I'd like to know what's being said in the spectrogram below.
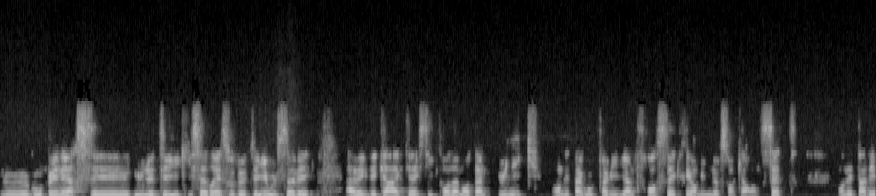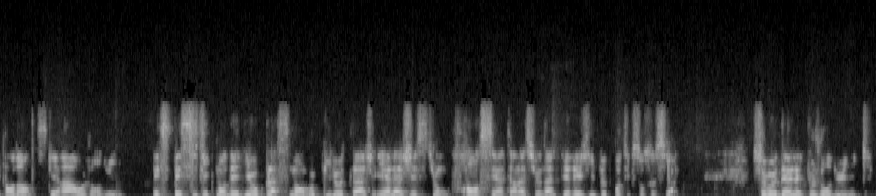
Le groupe NR, c'est une ETI qui s'adresse aux ETI, vous le savez, avec des caractéristiques fondamentales uniques. On est un groupe familial français créé en 1947. On est indépendant, ce qui est rare aujourd'hui, et spécifiquement dédié au placement, au pilotage et à la gestion, France et internationale, des régimes de protection sociale. Ce modèle est aujourd'hui unique.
